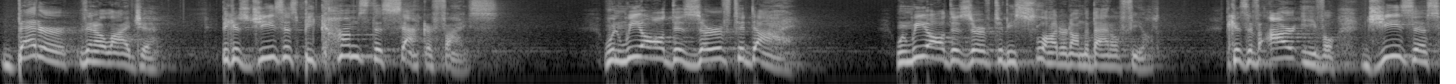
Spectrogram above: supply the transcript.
better than Elijah because Jesus becomes the sacrifice when we all deserve to die, when we all deserve to be slaughtered on the battlefield because of our evil. Jesus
